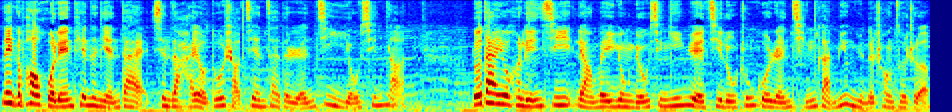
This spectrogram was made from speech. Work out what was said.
那个炮火连天的年代，现在还有多少健在的人记忆犹新呢？罗大佑和林夕两位用流行音乐记录中国人情感命运的创作者，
